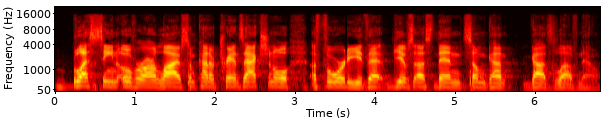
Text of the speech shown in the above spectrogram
blessing over our lives, some kind of transactional authority that gives us then some God's love now.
